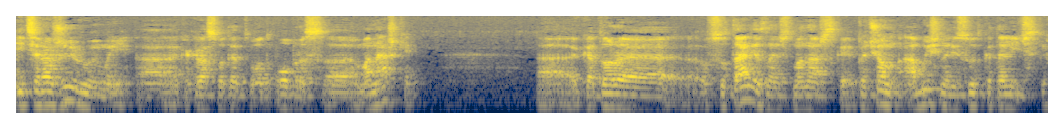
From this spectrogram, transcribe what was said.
и тиражируемый как раз вот этот вот образ а, монашки, Э, которая в сутане, значит, монашеская, причем обычно рисуют католических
